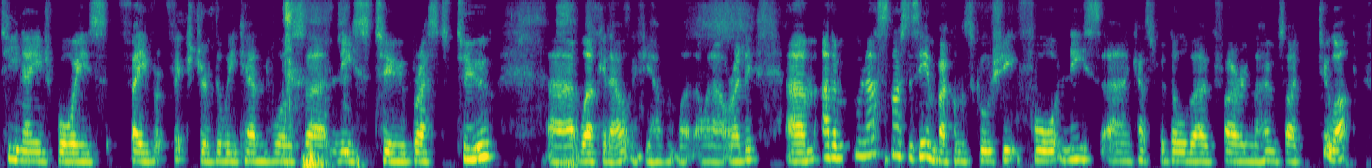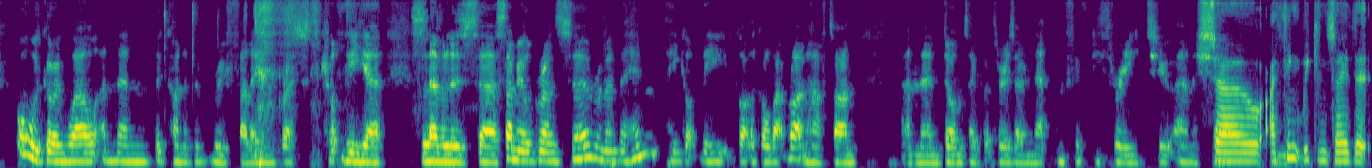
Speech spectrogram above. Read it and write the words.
teenage boys' favourite fixture of the weekend was uh, Nice to Brest 2. Uh, work it out if you haven't worked that one out already. Um, Adam Ounas, nice to see him back on the score sheet for Nice and Kasper Dolberg firing the home side two up, All was going well, and then the kind of the roof fell in. Brest got the uh, levelers. Uh, Samuel Grandsir, remember him? He got the got the goal back right in half time and then Dante put through his own net and 53 to Anna. So I think we can say that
